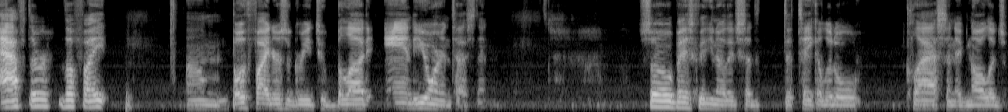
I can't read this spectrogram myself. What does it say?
after the fight um, both fighters agreed to blood and urine testing. So basically, you know, they just had to take a little class and acknowledge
